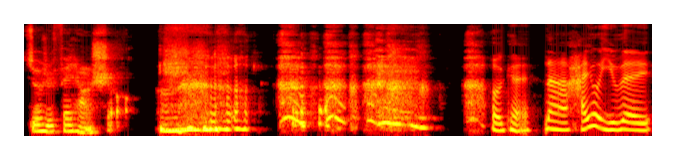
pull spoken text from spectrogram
就是非常少。OK，那还有一位，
